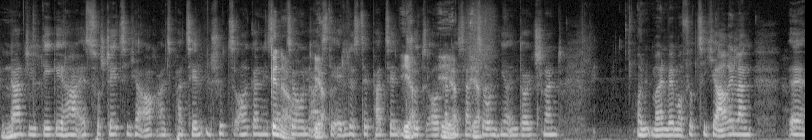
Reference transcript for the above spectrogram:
Hm? Ja, die DGHS versteht sich ja auch als Patientenschutzorganisation, genau, als ja. die älteste Patientenschutzorganisation ja, ja, hier in Deutschland. Und mein, wenn man 40 Jahre lang, äh,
